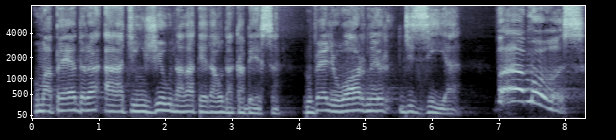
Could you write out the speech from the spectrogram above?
Uma pedra a atingiu na lateral da cabeça. O velho Warner dizia: Vamos!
